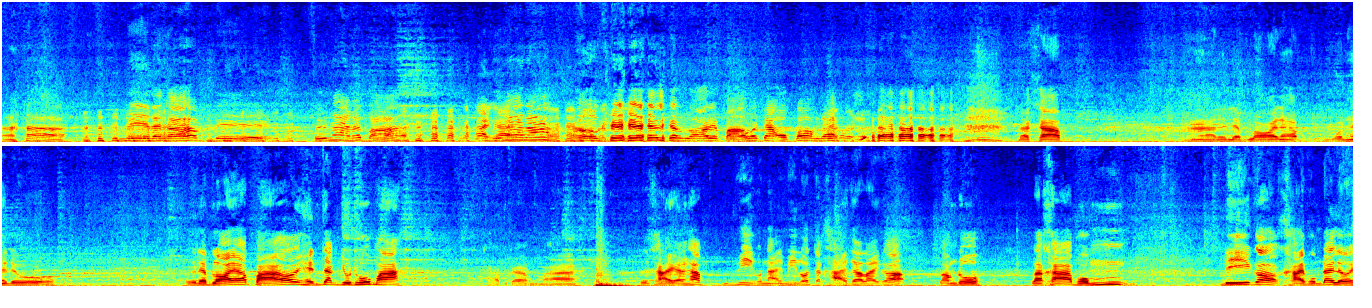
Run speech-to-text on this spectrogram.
อ่านี่นะครับนี่ซื้อง่ายไหมป๋าซื้อง่ายนะ โอเค เรียบร้อยเลยป๋าว่าจะออกกล้องนะ นะครับ อ่าได้เรียบร้อยนะครับ วนให้ดูเออเรียบร้อยครับป๋าเขาเห็นจาก YouTube มา ครับก็มาซื้อขายกันครับ พี่คนไหนมีรถจะขายจะอะไรก็ลองดู ราคาผมดีก็ขายผมได้เลย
